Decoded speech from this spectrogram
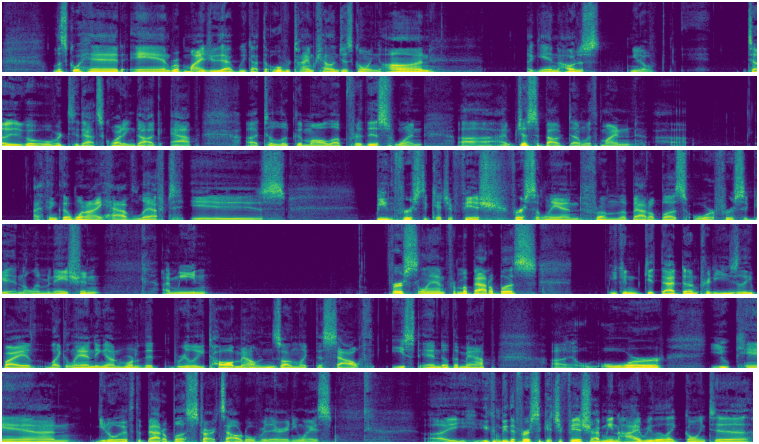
Let's go ahead and remind you that we got the overtime challenges going on. Again i'll just you know tell you to go over to that Squatting Dog app uh, to look them all up for this one. Uh, I'm just about done with mine. I think the one I have left is be the first to catch a fish, first to land from the battle bus, or first to get an elimination. I mean, first to land from a battle bus, you can get that done pretty easily by like landing on one of the really tall mountains on like the southeast end of the map. Uh, or you can, you know, if the battle bus starts out over there, anyways, uh, you can be the first to catch a fish. I mean, I really like going to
